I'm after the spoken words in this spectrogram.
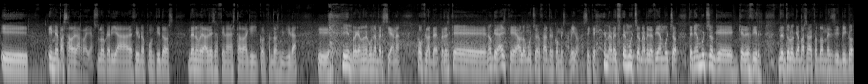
Y, y me he pasado de las rayas. Solo quería decir unos puntitos de novedades y al final he estado aquí contándoos mi vida y, y enrollándome con una persiana con Flutter. Pero es que no creáis que hablo mucho de Flutter con mis amigos, así que me apetece mucho, me apetecía mucho, tenía mucho que, decir de todo lo que ha pasado estos dos meses y pico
